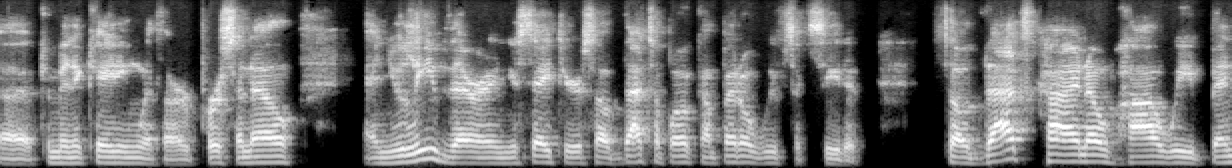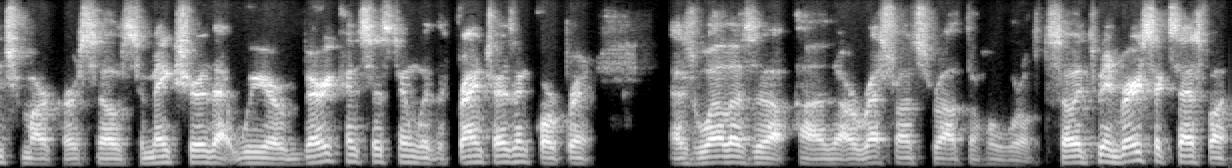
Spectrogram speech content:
uh, communicating with our personnel, and you leave there and you say to yourself, "That's a Pollo Campero, we've succeeded." So that's kind of how we benchmark ourselves to make sure that we are very consistent with the franchise and corporate, as well as uh, uh, our restaurants throughout the whole world. So it's been very successful.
